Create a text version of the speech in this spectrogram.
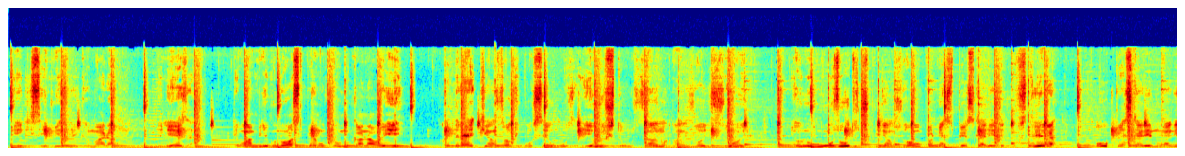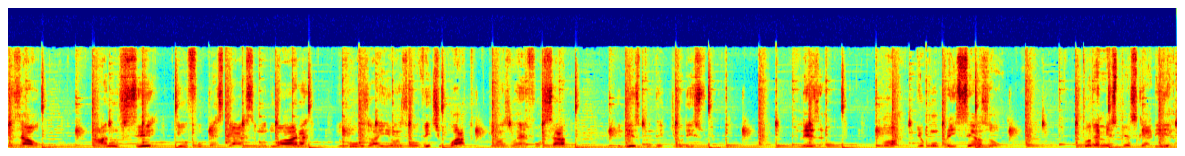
tem que ser mesmo em camarão, beleza? Tem um amigo nosso que perguntou no canal aí, André, que anzol que você usa? Eu estou usando anzol 18. Eu não uso outro tipo de anzol para minhas pescarias de costeira ou pescaria no manguezal. A não ser que eu for pescar acima do ara, eu vou usar aí o anzol 24, que é um anzol reforçado, beleza? Com dentro de ouriço, beleza? Ó, eu comprei sem anzol. Todas as minhas pescarias,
